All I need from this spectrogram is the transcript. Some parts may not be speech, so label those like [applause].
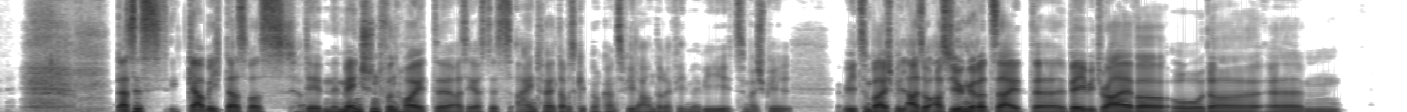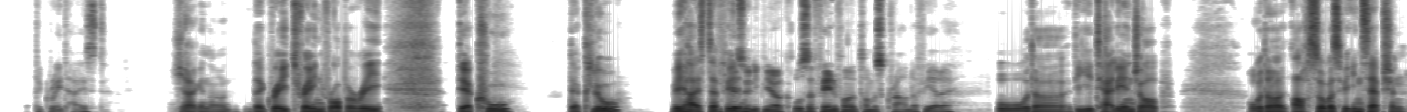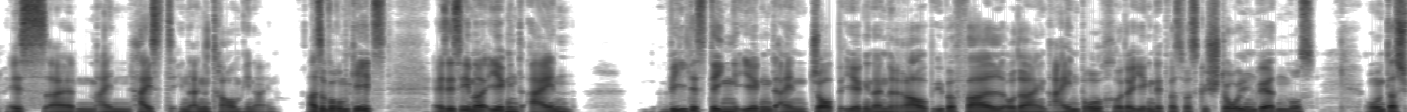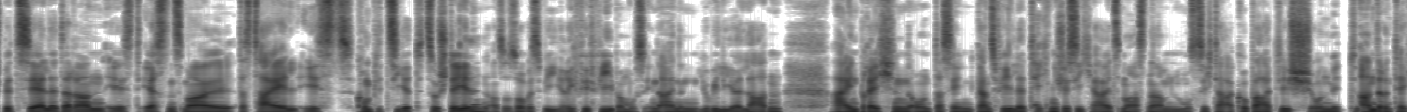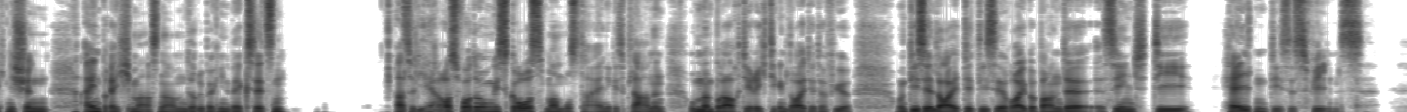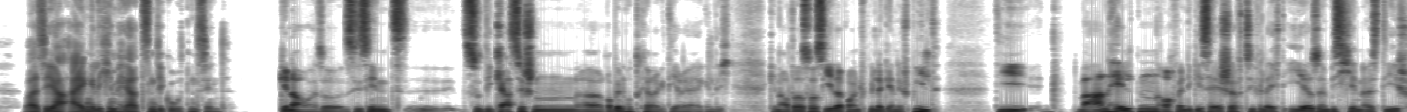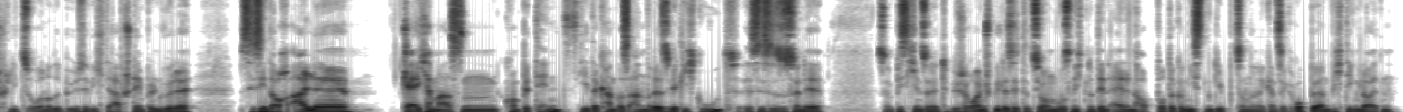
Das ist, glaube ich, das, was dem Menschen von heute als erstes einfällt, aber es gibt noch ganz viele andere Filme, wie zum Beispiel, wie zum Beispiel, also aus jüngerer Zeit äh, Baby Driver oder ähm, The Great Heist. Ja, genau. The Great Train Robbery, der Coup, der Clou. Wie heißt der ich Film? persönlich bin ja auch großer Fan von der Thomas Crown Affäre. Oder The Italian Job. Oder auch sowas wie Inception ist ähm, ein Heist in einen Traum hinein. Also worum geht's? Es ist immer irgendein wildes Ding, irgendein Job, irgendein Raubüberfall oder ein Einbruch oder irgendetwas, was gestohlen werden muss. Und das Spezielle daran ist erstens mal, das Teil ist kompliziert zu stehlen, also sowas wie Riffifi, man muss in einen Juwelierladen einbrechen und das sind ganz viele technische Sicherheitsmaßnahmen, muss sich da akrobatisch und mit anderen technischen Einbrechmaßnahmen darüber hinwegsetzen. Also die Herausforderung ist groß, man muss da einiges planen und man braucht die richtigen Leute dafür. Und diese Leute, diese Räuberbande sind die Helden dieses Films, weil sie ja eigentlich im Herzen die Guten sind. Genau, also sie sind äh, so die klassischen äh, Robin Hood-Charaktere eigentlich. Genau das, was jeder Rollenspieler gerne spielt. Die wahren Helden, auch wenn die Gesellschaft sie vielleicht eher so ein bisschen als die Schlitzohren oder Bösewichte abstempeln würde. Sie sind auch alle gleichermaßen kompetent. Jeder kann was anderes wirklich gut. Es ist also so eine so ein bisschen so eine typische Rollenspielersituation, wo es nicht nur den einen Hauptprotagonisten gibt, sondern eine ganze Gruppe an wichtigen Leuten.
